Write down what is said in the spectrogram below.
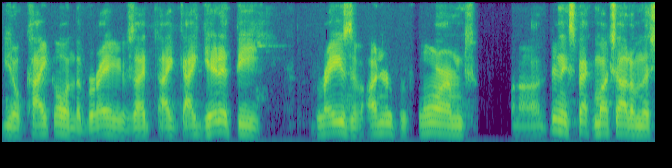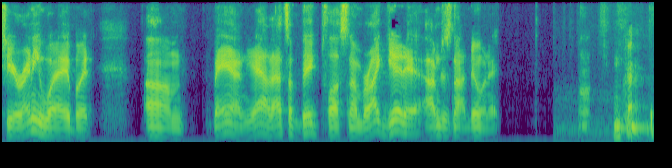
you know Keuchel and the Braves? I, I I get it. The Braves have underperformed. Uh, didn't expect much out of them this year anyway, but um, man, yeah, that's a big plus number. I get it. I'm just not doing it. Okay.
